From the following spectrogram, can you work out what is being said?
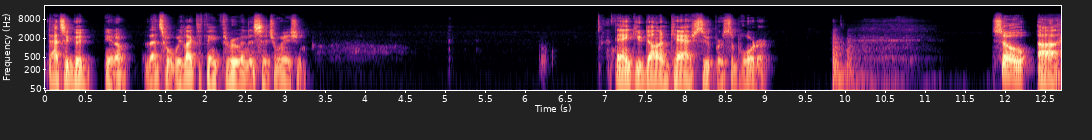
That's a good, you know, that's what we'd like to think through in this situation. Thank you, Don Cash, super supporter. So uh,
